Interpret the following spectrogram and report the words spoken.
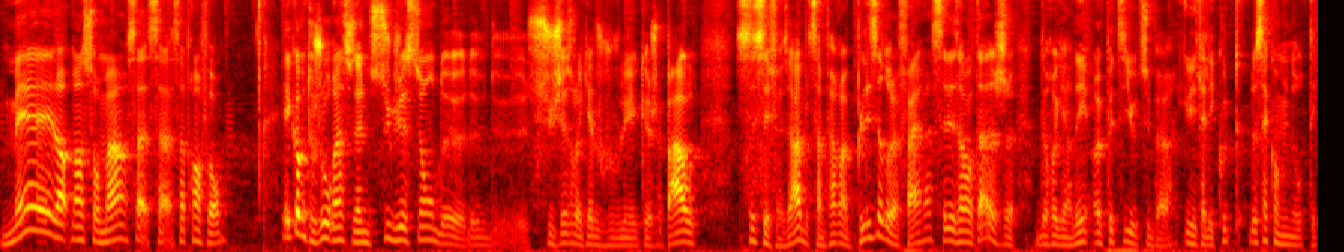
Mais lentement, sûrement, ça, prend forme. Et comme toujours, hein, si vous avez une suggestion de, sujet sur lequel vous voulez que je parle, c'est faisable, ça me fera un plaisir de le faire. Hein. C'est les avantages de regarder un petit YouTuber. Il est à l'écoute de sa communauté.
